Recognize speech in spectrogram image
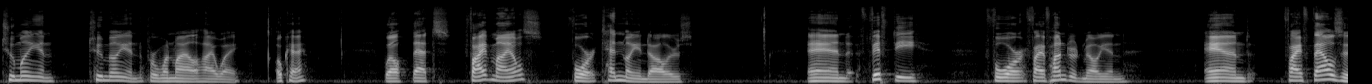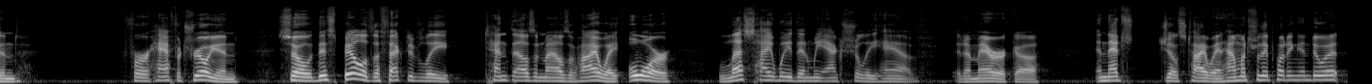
Two million, two million for one mile of highway. Okay. Well, that's five miles for ten million dollars and fifty for five hundred million and 5,000 for half a trillion. So this bill is effectively 10,000 miles of highway or less highway than we actually have in America. And that's just highway. And how much are they putting into it?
